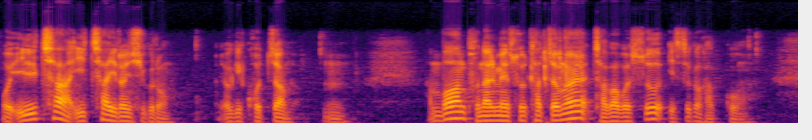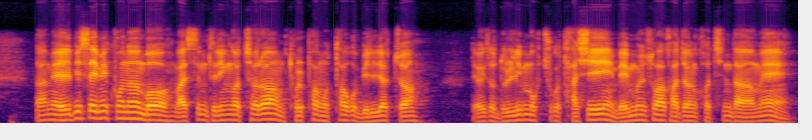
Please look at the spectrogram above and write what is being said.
뭐 1차, 2차 이런 식으로 여기 고점 음, 한번 분할 매수 타점을 잡아볼 수 있을 것 같고 그 다음에 LB 세미코는 뭐 말씀드린 것처럼 돌파 못하고 밀렸죠. 네, 여기서 눌림목 주고 다시 매물 소화 과정을 거친 다음에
